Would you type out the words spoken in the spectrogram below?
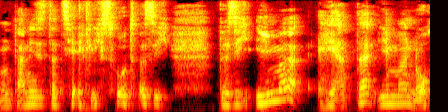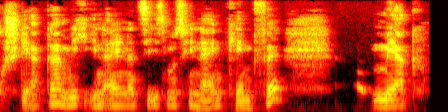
Und dann ist es tatsächlich so, dass ich, dass ich immer härter, immer noch stärker mich in einen Narzissmus hineinkämpfe, merk,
